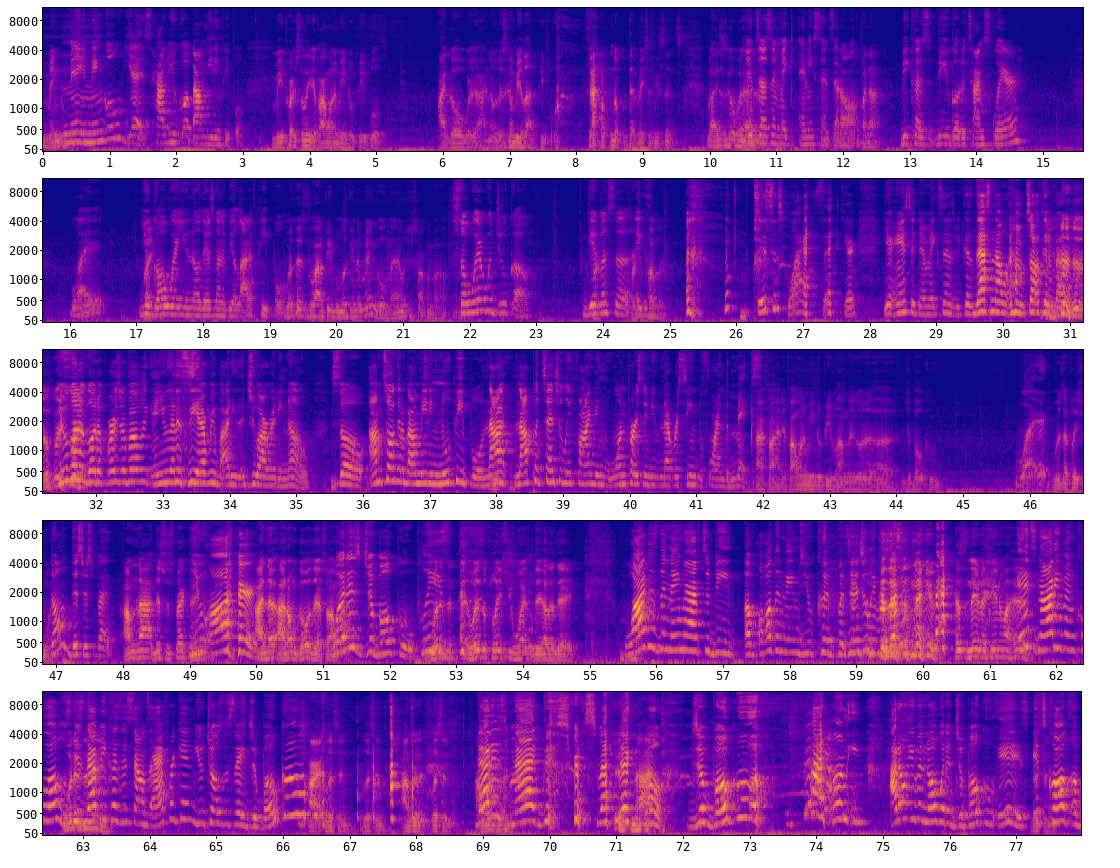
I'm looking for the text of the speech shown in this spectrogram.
Mingle? mi- mingle, yes. How do you go about meeting people? Me personally, if I want to meet new people, I go where I know there's gonna be a lot of people. I don't know if that makes any sense, but I just go where It doesn't make any sense at all. Why not? Because do you go to Times Square? What? You Like- go where you know there's going to be a lot of people. But there's a lot of people looking to mingle, man. What you talking about? So where would you go? Give First- us a First ex- Republic. this is why I said your your answer didn't make sense because that's not what I'm talking about. you're gonna go to First Republic and you're gonna see everybody that you already know. So I'm talking about meeting new people, not not potentially finding one person you've never seen before in the mix. All right, fine. If I want to meet new people, I'm gonna go to uh, Jaboku. What? Where's that place you went? Don't disrespect. I'm not disrespecting. You are. I know. I don't go there, so I'm. what is Jaboku? Please. What is it? What is the place you went the other day? Why does the name have to be of all the names you could potentially Because that's the name. That's the name that came to my head. It's not even close. What is is that name? because it sounds African? You chose to say Jaboku? All right, listen, listen. I'm gonna listen. That I'm is gonna- mad disrespectful. It's not. Jaboku? I don't even I don't even know what a Jaboku is. It's called a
